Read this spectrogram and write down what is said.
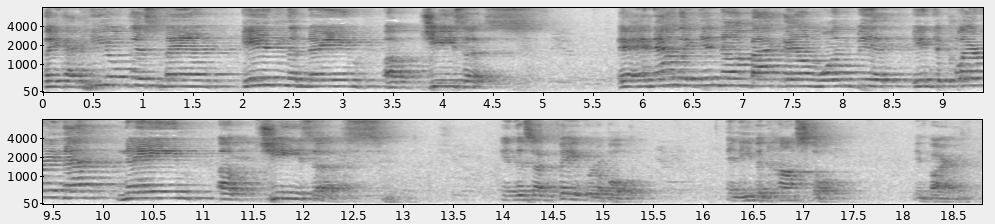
They had healed this man in the name of Jesus. And now they did not back down one bit in declaring that name of Jesus in this unfavorable and even hostile environment.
